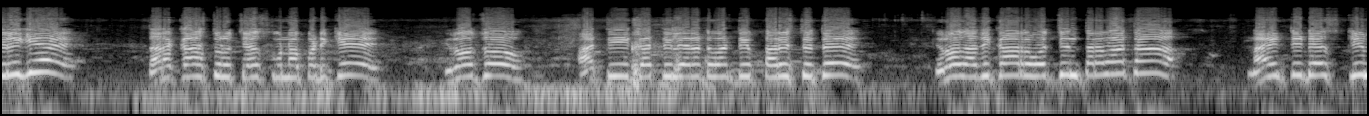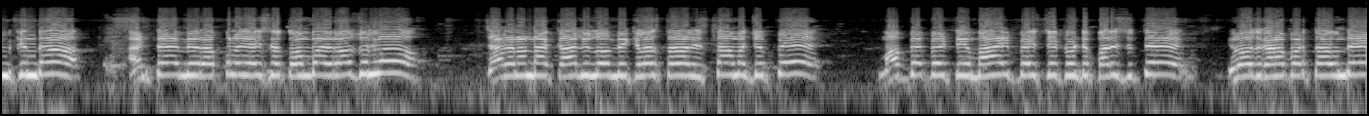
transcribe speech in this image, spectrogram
తిరిగి దరఖాస్తులు చేసుకున్నప్పటికీ ఈరోజు అతి గతి లేనటువంటి పరిస్థితి. ఈరోజు అధికారులు వచ్చిన తర్వాత నైన్టీ డేస్ స్కీమ్ కింద అంటే మీరు అప్లై చేసిన తొంభై రోజుల్లో జగనన్న ఖాళీలో మీకు ఇళ్ళ స్థలాలు ఇస్తామని చెప్పి మభ్యపెట్టి మాయపేసేటువంటి పరిస్థితి ఈరోజు కనపడతా ఉంది.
